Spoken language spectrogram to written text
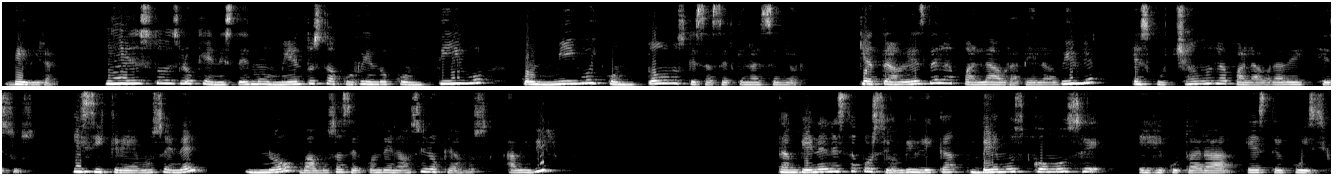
vivirán. Y esto es lo que en este momento está ocurriendo contigo, conmigo y con todos los que se acerquen al Señor. Que a través de la palabra de la Biblia escuchamos la palabra de Jesús. Y si creemos en Él, no vamos a ser condenados, sino que vamos a vivir. También en esta porción bíblica vemos cómo se ejecutará este juicio.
